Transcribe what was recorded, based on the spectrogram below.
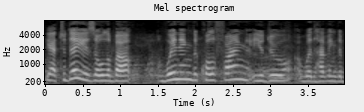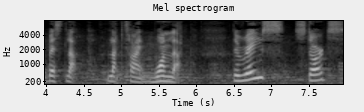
Yeah, today is all about winning the qualifying you do with having the best lap, lap time, one lap. The race starts,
